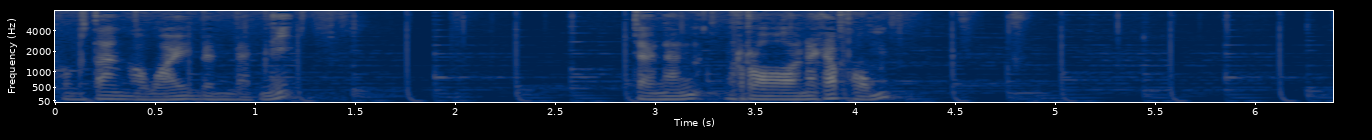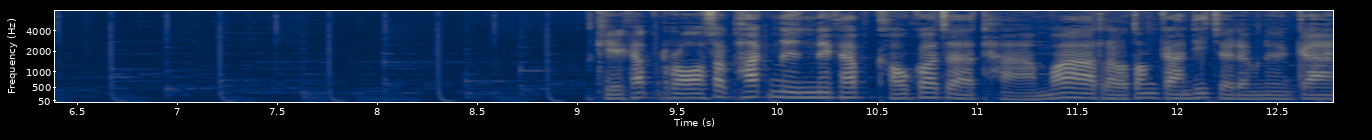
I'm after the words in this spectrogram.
ผมตั้งเอาไว้เป็นแบบนี้ จากนั้นรอนะครับผม เคครับ รอสักพักหนึ่งนะครับเขาก็จะถามว่าเราต้องการที่จะดำเนินการ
